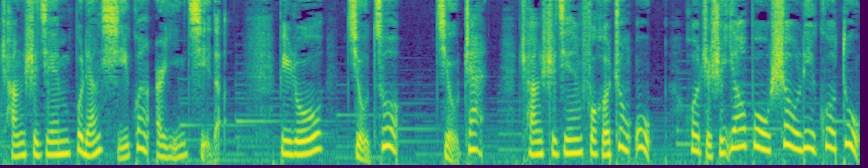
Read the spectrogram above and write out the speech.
长时间不良习惯而引起的。比如久坐、久站、长时间负荷重物，或者是腰部受力过度，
